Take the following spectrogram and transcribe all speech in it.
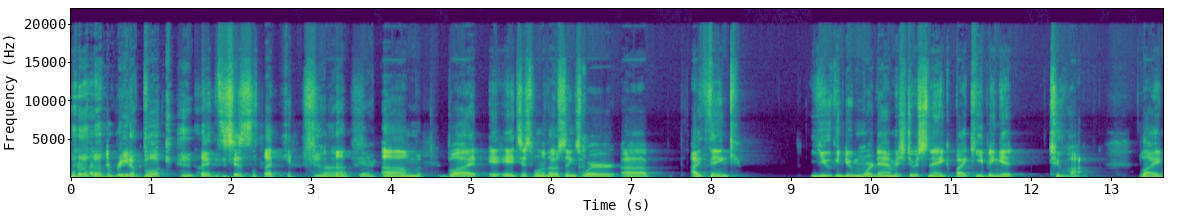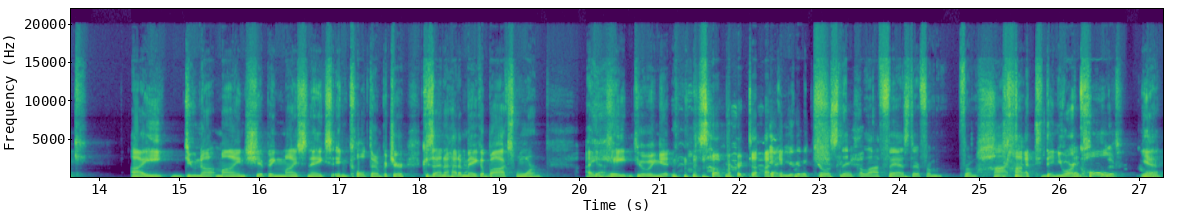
read a book. It's just like, Uh, um, but it, it's just one of those things where uh, I think you can do more damage to a snake by keeping it too hot. Like I do not mind shipping my snakes in cold temperature because I know how to make a box warm. I hate doing it in the summertime. Yeah, you're going to kill a snake a lot faster from from hot. hot than you are cold. cold Yeah.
